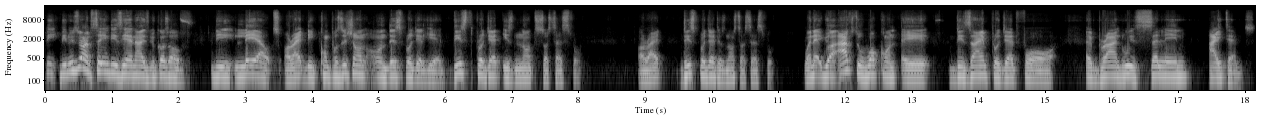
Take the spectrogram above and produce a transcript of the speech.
the, the reason I'm saying this here now is because of the layout, all right, the composition on this project here. This project is not successful, all right? This project is not successful. When you are asked to work on a design project for a brand who is selling items,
